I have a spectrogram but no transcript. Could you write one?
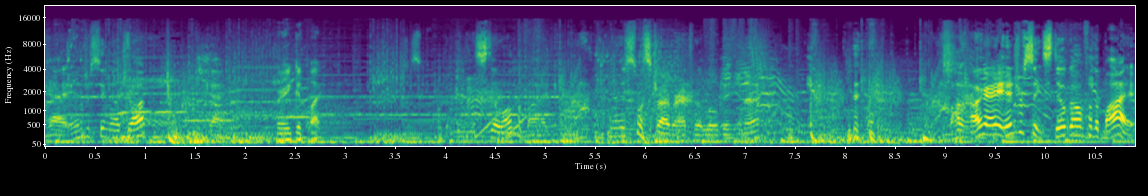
Okay, interesting ledge drop. Okay. very good. It's still on the bike. Yeah, just wants to drive around for a little bit, you know? Okay, interesting. Still going for the bite.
